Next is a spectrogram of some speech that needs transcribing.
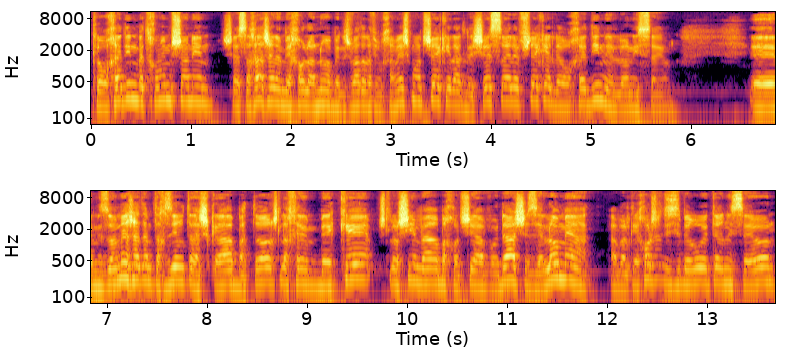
כעורכי דין בתחומים שונים, שהשכר שלהם יכול לנוע בין 7,500 שקל עד ל-16,000 שקל לעורכי דין ללא ניסיון. זה אומר שאתם תחזירו את ההשקעה בתואר שלכם בכ-34 חודשי עבודה, שזה לא מעט, אבל ככל שתצברו יותר ניסיון,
